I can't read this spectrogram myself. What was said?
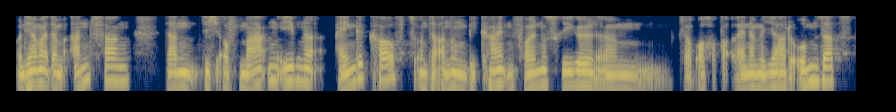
Und die haben halt am Anfang dann sich auf Markenebene eingekauft, unter anderem Be Kind, ein Vollnussriegel, ähm, glaube auch auf einer Milliarde Umsatz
